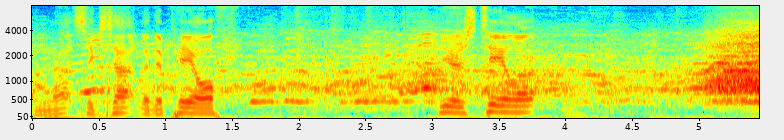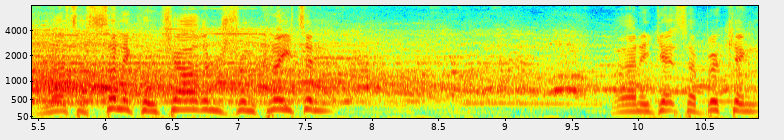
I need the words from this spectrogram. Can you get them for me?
And that's exactly the payoff. Here's Taylor. That's a cynical challenge from Creighton. And he gets a booking.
